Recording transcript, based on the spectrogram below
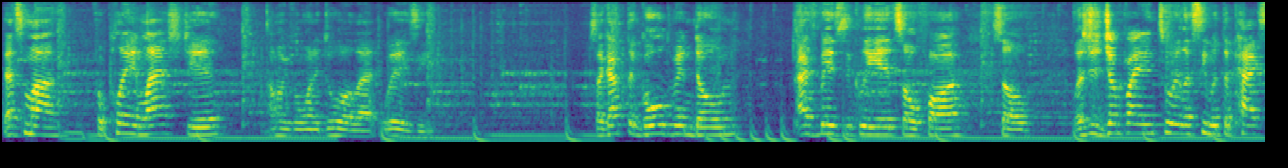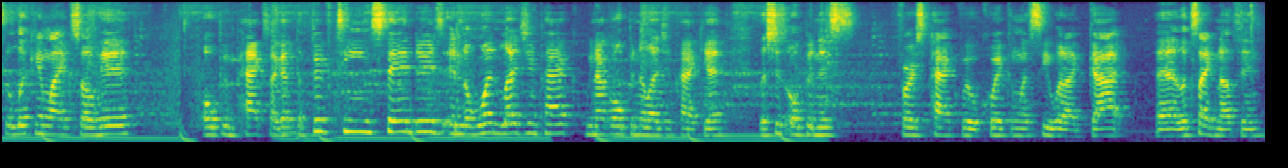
That's my for playing last year. I don't even want to do all that. Where is he? So I got the gold Rendon. That's basically it so far. So let's just jump right into it. Let's see what the packs are looking like. So here, open packs. I got the 15 standards and the one legend pack. We're not gonna open the legend pack yet. Let's just open this first pack real quick and let's see what I got. Uh, looks like nothing.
